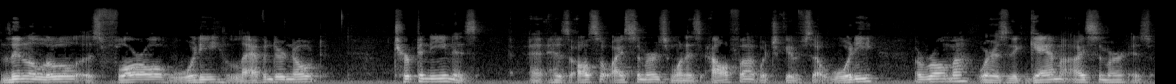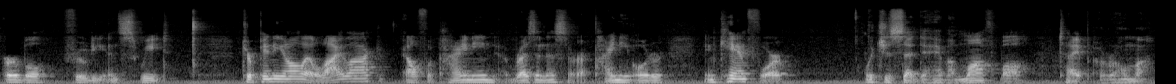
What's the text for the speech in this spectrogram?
Linalool is floral, woody, lavender note. Terpinene is uh, has also isomers. One is alpha, which gives a woody aroma, whereas the gamma isomer is herbal, fruity, and sweet. Terpineol, a lilac, alpha pinene, resinous or a piney odor, and camphor, which is said to have a mothball type aroma.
